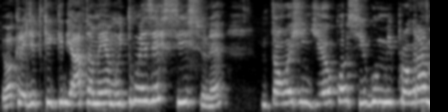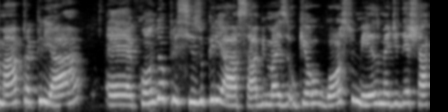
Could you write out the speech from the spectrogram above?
eu acredito que criar também é muito um exercício, né? Então, hoje em dia, eu consigo me programar para criar é, quando eu preciso criar, sabe? Mas o que eu gosto mesmo é de deixar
